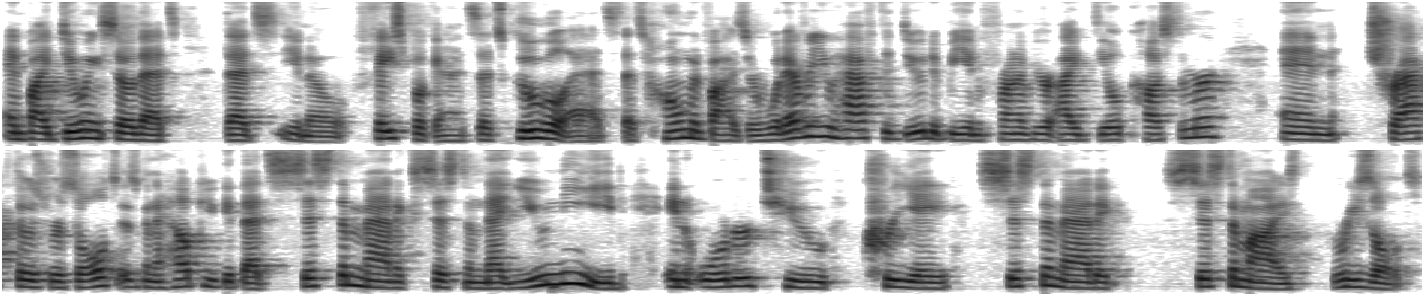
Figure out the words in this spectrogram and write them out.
and by doing so, that's that's you know facebook ads that's google ads that's home advisor whatever you have to do to be in front of your ideal customer and track those results is going to help you get that systematic system that you need in order to create systematic systemized results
